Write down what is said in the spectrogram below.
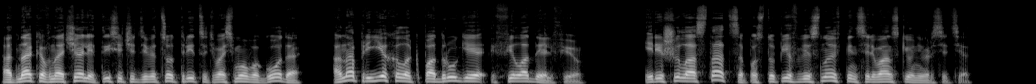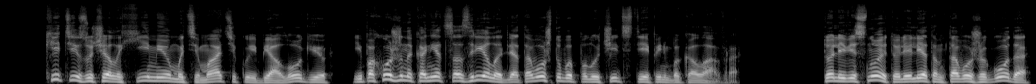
Однако в начале 1938 года она приехала к подруге в Филадельфию и решила остаться, поступив весной в Пенсильванский университет. Китти изучала химию, математику и биологию и, похоже, наконец созрела для того, чтобы получить степень бакалавра. То ли весной, то ли летом того же года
